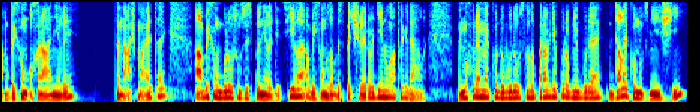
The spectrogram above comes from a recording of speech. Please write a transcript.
abychom ochránili ten náš majetek a abychom v budoucnu si splnili ty cíle, abychom zabezpečili rodinu a tak dále. Mimochodem, jako do budoucna to pravděpodobně bude daleko nutnější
